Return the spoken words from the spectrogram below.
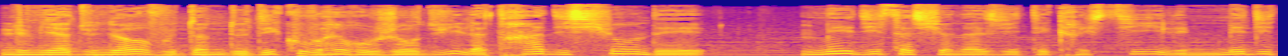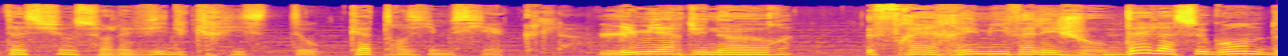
Lumière du Nord vous donne de découvrir aujourd'hui la tradition des Meditationes Vitae Christi, les méditations sur la vie du Christ au XIVe siècle. Lumière du Nord, frère Rémi Valéjo. Dès la seconde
